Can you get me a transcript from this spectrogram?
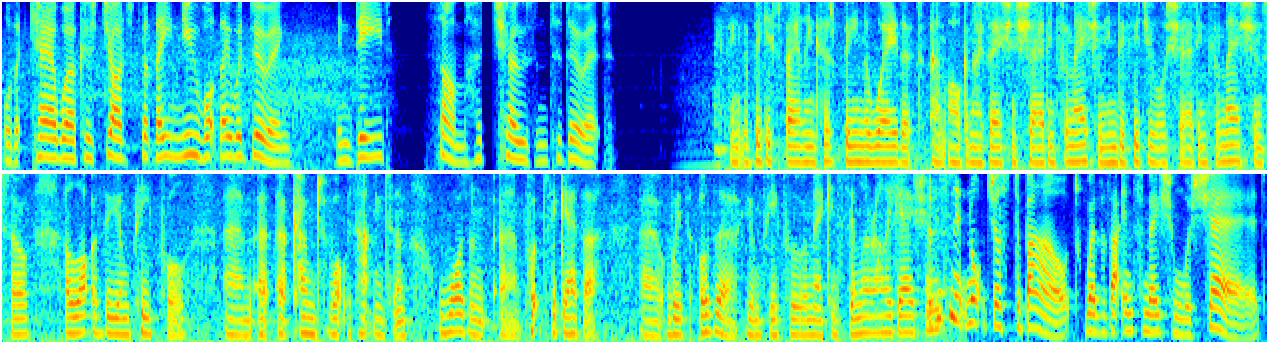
or that care workers judged that they knew what they were doing. Indeed, some had chosen to do it. I think the biggest failing has been the way that um, organisations shared information, individuals shared information. So a lot of the young people um, account of what was happening to them wasn't uh, put together uh, with other young people who were making similar allegations. But isn't it not just about whether that information was shared?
